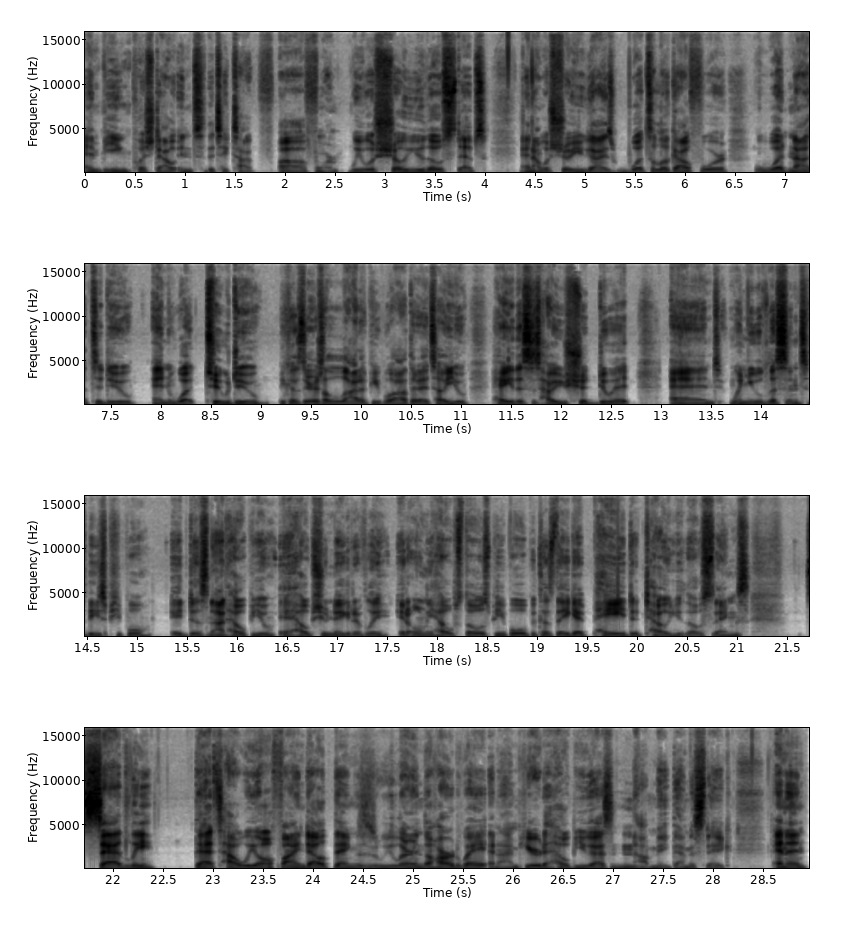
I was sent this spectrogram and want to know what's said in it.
and being pushed out into the TikTok uh, form. We will show you those steps, and I will show you guys what to look out for, what not to do, and what to do, because there's a lot of people out there that tell you, hey, this is how you should do it. And when you listen to these people, it does not help you. It helps you negatively. It only helps those people because they get paid to tell you those things. Sadly, that's how we all find out things. We learn the hard way, and I'm here to help you guys not make that mistake. And then,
